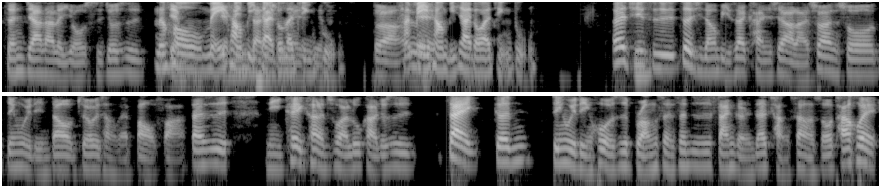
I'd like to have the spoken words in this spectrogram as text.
增加他的优势，就是然点后每一场比赛都在进步，对啊，他每一场比赛都在进步。而且其实这几场比赛看下来，虽然说丁伟林到最后一场才爆发，但是你可以看得出来，卢卡就是在跟丁伟林或者是 Bronson，甚至是三个人在场上的时候，他会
